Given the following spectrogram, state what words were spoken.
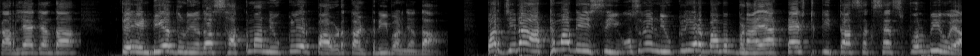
ਕਰ ਲਿਆ ਜਾਂਦਾ ਤੇ ਇੰਡੀਆ ਦੁਨੀਆ ਦਾ ਸੱਤਵਾਂ ਨਿਊਕਲੀਅਰ ਪਾਵਰਡ ਕੰਟਰੀ ਬਣ ਜਾਂਦਾ। ਪਰ ਜਿਹੜਾ 8ਵਾਂ ਦੇਸ਼ ਸੀ, ਉਸਨੇ ਨਿਊਕਲੀਅਰ ਬੰਬ ਬਣਾਇਆ, ਟੈਸਟ ਕੀਤਾ ਸਕਸੈਸਫੁਲ ਵੀ ਹੋਇਆ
